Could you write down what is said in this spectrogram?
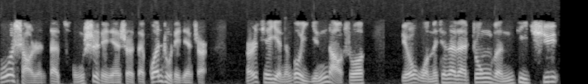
多少人在从事这件事儿，在关注这件事儿，而且也能够引导说，比如我们现在在中文地区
